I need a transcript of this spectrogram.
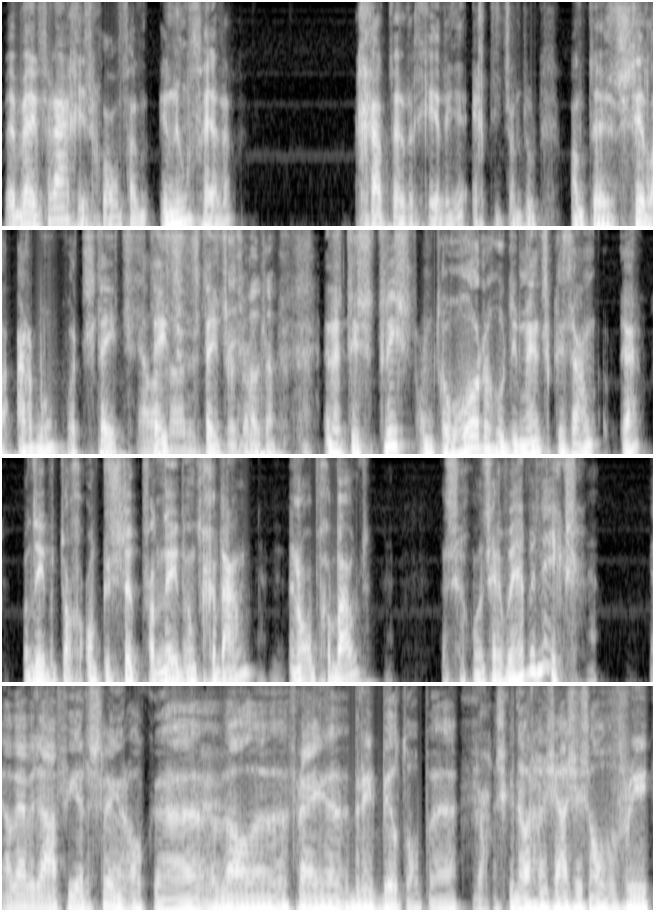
eh, mijn vraag is gewoon van... in hoeverre gaat de regering er echt iets aan doen? Want de stille armoede wordt steeds, Ja, steeds, groter. steeds groter. En het is triest om te horen hoe die mensen dan... Hè? Want die hebben toch ook een stuk van Nederland gedaan en opgebouwd. Dat ze gewoon zeggen, we hebben niks. Ja, we hebben daar via de slinger ook eh, wel eh, een vrij eh, breed beeld op. Ja. Als ik een organisatie als All for Free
